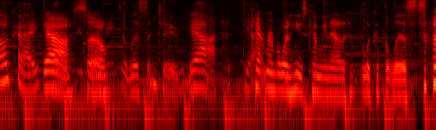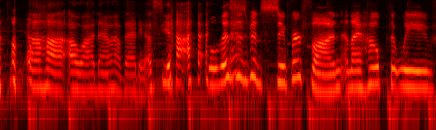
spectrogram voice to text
Okay. Yeah, be really so- to listen to. Yeah. Yeah. Can't remember when he's coming out. I have to look at the list. Uh huh. Oh, I know how that is. Yeah. well, this has been super fun, and I hope that we've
